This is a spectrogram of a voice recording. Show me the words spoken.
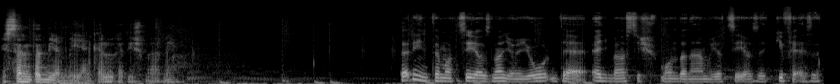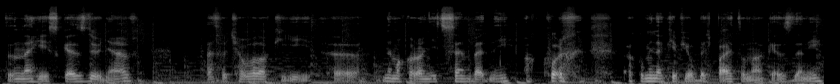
és szerinted milyen mélyen kell őket ismerni? Szerintem a C az nagyon jó, de egyben azt is mondanám, hogy a C az egy kifejezetten nehéz kezdőnyelv, tehát, hogyha valaki uh, nem akar annyit szenvedni, akkor, akkor mindenképp jobb egy Pythonnal kezdeni.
